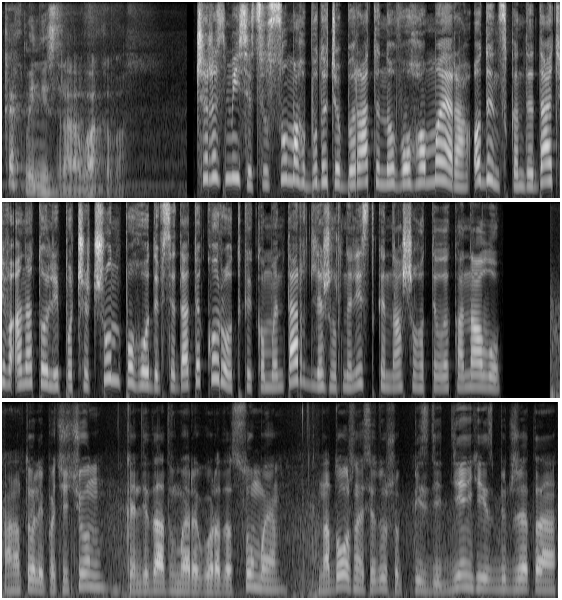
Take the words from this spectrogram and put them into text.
как министра Авакова. Через місяць у Сумах будуть обирати нового мера. Один з кандидатів Анатолій Почечун погодився дати короткий коментар для журналістки нашого телеканалу. Анатолий Почечун, кандидат в мэры города Сумы. На должность иду, чтобы пиздить деньги из бюджета,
